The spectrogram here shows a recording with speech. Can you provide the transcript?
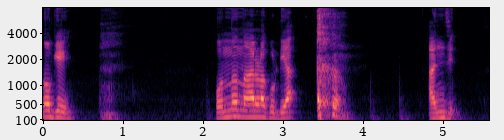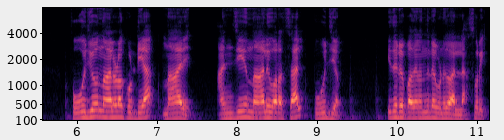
നോക്കി ഒന്ന് നാലോടെ കൂട്ടിയ അഞ്ച്. പൂജ്യവും നാലോടെ കൂട്ടിയ നാല്. അഞ്ച് നാല് കുറച്ചാൽ പൂജ്യം. ഇതൊരു പതിനൊന്നിന്റെ ഗുണിതമല്ല. സോറി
